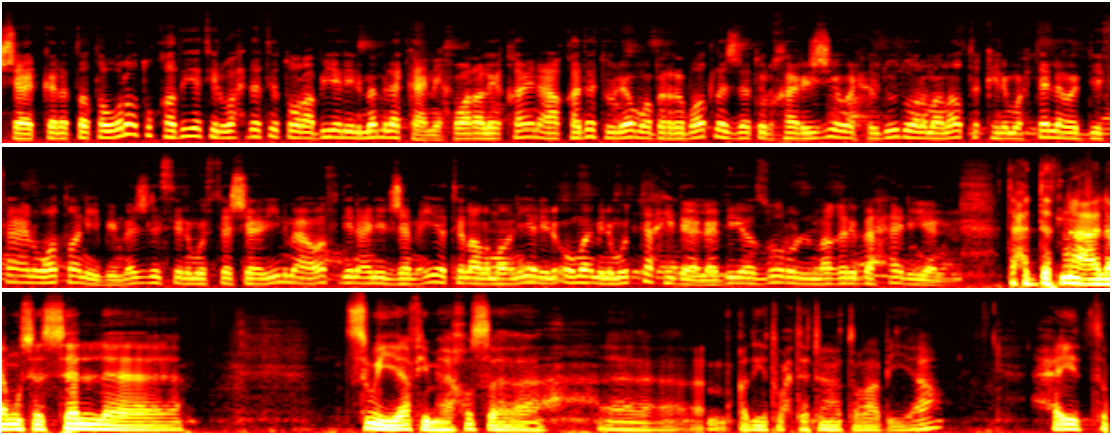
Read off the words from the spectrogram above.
شكلت تطورات قضية الوحدة الترابية للمملكة محور لقاء عقدته اليوم بالرباط لجنة الخارجية والحدود والمناطق المحتلة والدفاع الوطني بمجلس المستشارين مع وفد عن الجمعية الألمانية للأمم المتحدة الذي يزور المغرب حاليا. تحدثنا على مسلسل آه، تسوية فيما يخص آه، آه، قضية وحدتنا الترابية. حيث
